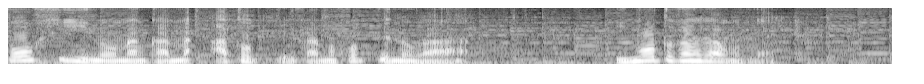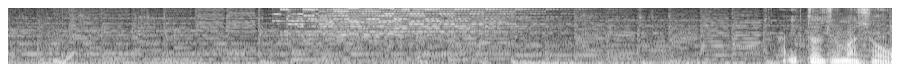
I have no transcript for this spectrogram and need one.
コーヒーのなんか後っていうか残ってるのが妹側だもんね。はい、閉じましょう。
